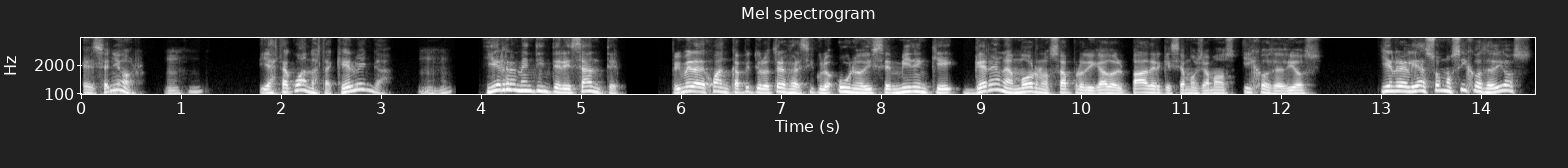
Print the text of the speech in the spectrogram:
el Señor. ¿Y hasta cuándo? Hasta que Él venga. Y es realmente interesante. Primera de Juan, capítulo 3, versículo 1 dice, miren qué gran amor nos ha prodigado el Padre que seamos llamados hijos de Dios. Y en realidad somos hijos de Dios.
